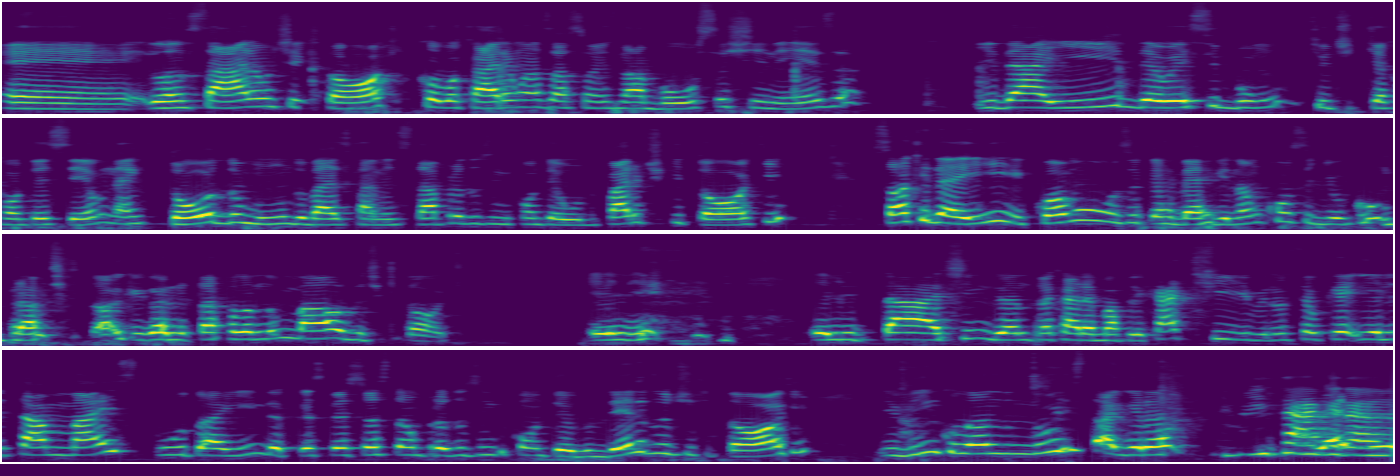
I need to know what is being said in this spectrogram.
É, lançaram o TikTok, colocaram as ações na bolsa chinesa e daí deu esse boom que, que aconteceu, né? Todo mundo basicamente está produzindo conteúdo para o TikTok. Só que daí, como o Zuckerberg não conseguiu comprar o TikTok, agora ele tá falando mal do TikTok. Ele, ele tá xingando pra caramba o aplicativo, e não sei o quê, e ele tá mais puto ainda, porque as pessoas estão produzindo conteúdo dentro do TikTok e vinculando no Instagram. No Instagram.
